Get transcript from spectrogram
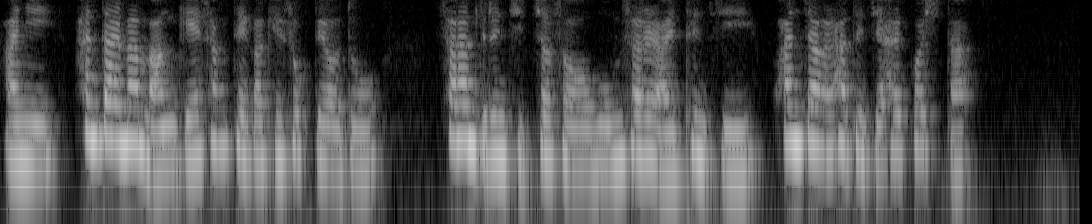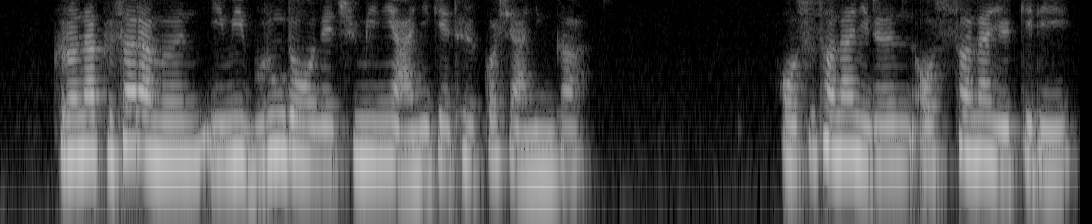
아니 한 달만 만개 상태가 계속되어도 사람들은 지쳐서 몸살을 앓든지 환장을 하든지 할 것이다. 그러나 그 사람은 이미 무릉도원의 주민이 아니게 될 것이 아닌가. 어수선한 일은 어수선한 일끼리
